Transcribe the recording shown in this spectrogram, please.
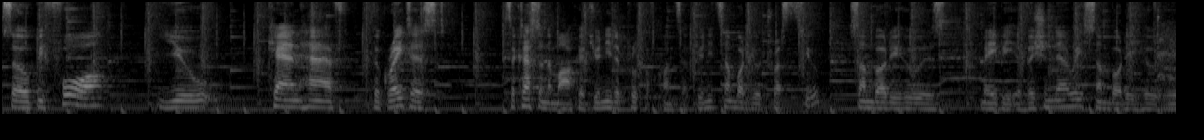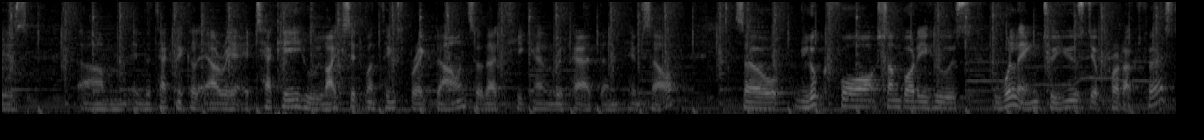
So before you can have the greatest success in the market, you need a proof of concept. You need somebody who trusts you, somebody who is maybe a visionary, somebody who is um, in the technical area a techie who likes it when things break down so that he can repair them himself. So look for somebody who is willing to use your product first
